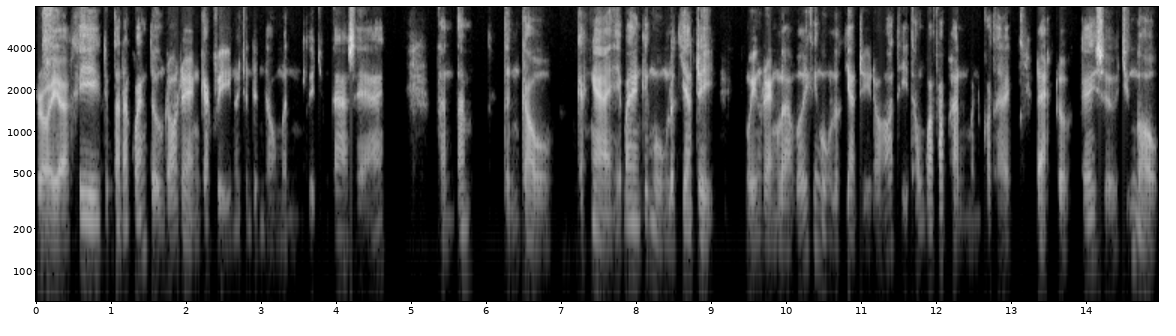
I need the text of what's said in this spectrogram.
Rồi à, khi chúng ta đã quán tưởng rõ ràng các vị nói trên đỉnh đầu mình thì chúng ta sẽ thành tâm thỉnh cầu các ngài hãy ban cái nguồn lực gia trì nguyện rằng là với cái nguồn lực gia trì đó thì thông qua pháp hành mình có thể đạt được cái sự chứng ngộ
